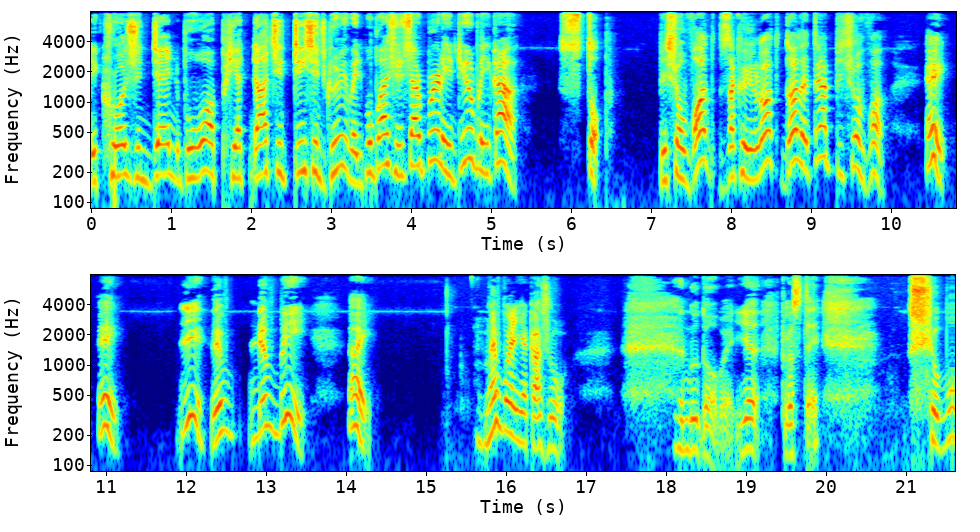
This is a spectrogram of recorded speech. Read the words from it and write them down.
і кожен день було 15 тисяч гривень. Побачиш, зарплати дюбрика. Стоп. Пішов вон, закрий рот, доле трап пішов вон. Ей, ей. Ні, не, не вбий. Ай. Не вбий, я кажу. Ну добре, я просто. Чому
